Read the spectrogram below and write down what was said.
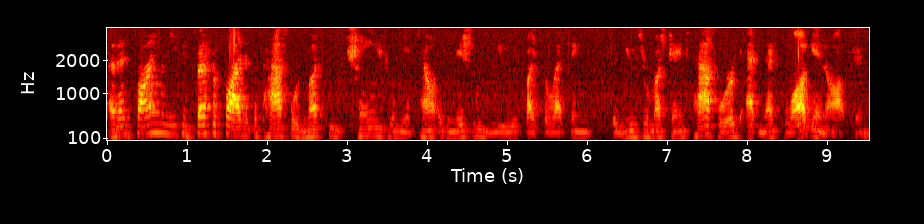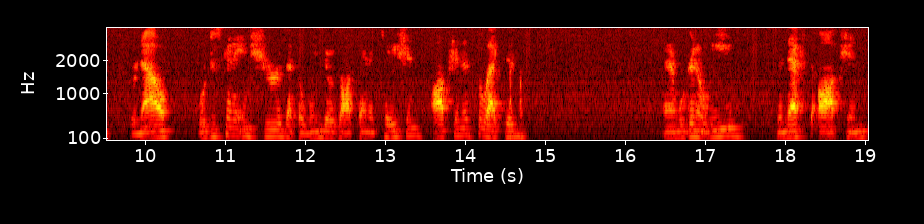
And then finally, you can specify that the password must be changed when the account is initially used by selecting the user must change password at next login option. For now, we're just going to ensure that the Windows authentication option is selected. And we're going to leave the next option,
